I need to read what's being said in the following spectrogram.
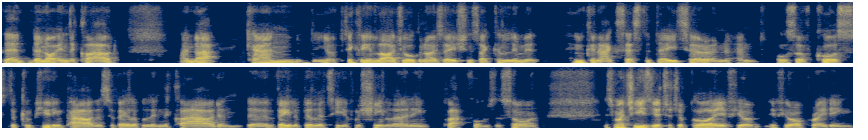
they're, they're not in the cloud, and that can, you know, particularly in large organizations, that can limit who can access the data and, and also, of course, the computing power that's available in the cloud and the availability of machine learning platforms and so on. It's much easier to deploy if you're if you're operating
